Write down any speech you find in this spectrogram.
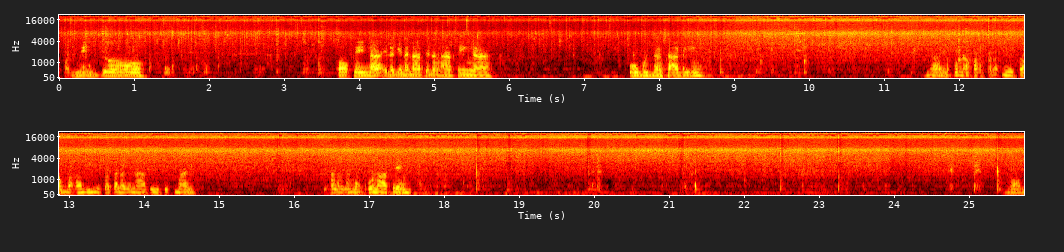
Kapag medyo okay na, ilagay na natin ang ating ah, ubod ng saging. Yan, ako napakasarap nito. Baka hindi nyo talaga natitikman. Haluin lang po natin. Yan.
